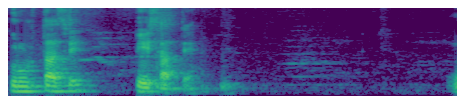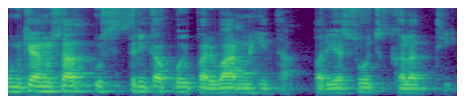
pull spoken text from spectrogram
क्रूरता से पेश आते हैं। उनके अनुसार उस स्त्री का कोई परिवार नहीं था, पर यह सोच गलत थी।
